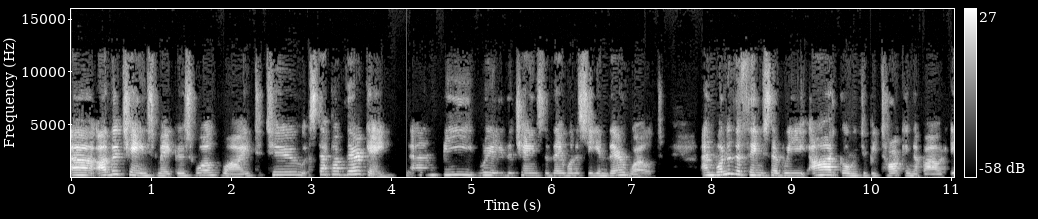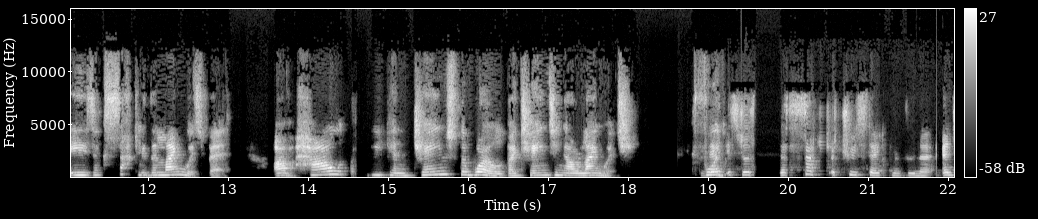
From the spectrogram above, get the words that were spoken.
uh, other change makers worldwide to step up their game and be really the change that they want to see in their world. And one of the things that we are going to be talking about is exactly the language bit of how we can change the world by changing our language. For that is just that's such a true statement, Runa. And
